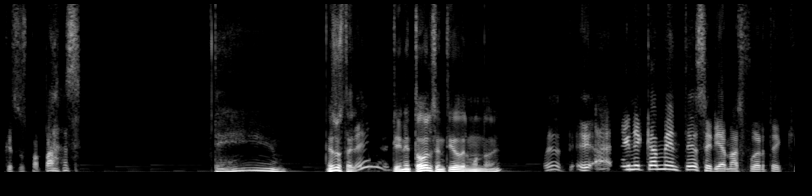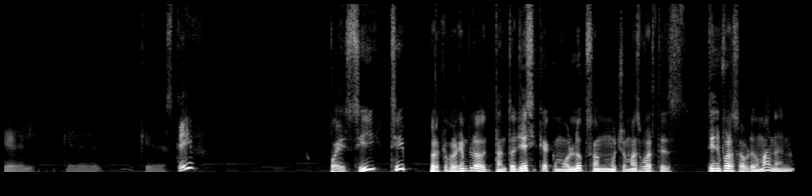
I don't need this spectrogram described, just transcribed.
que sus papás. Damn. Eso está, tiene todo el sentido del mundo, ¿eh? Bueno, eh, ah, técnicamente sería más fuerte que, el, que, que Steve. Pues sí, sí. Porque, por ejemplo, tanto Jessica como Luke son mucho más fuertes. Tienen fuerza sobrehumana, ¿no?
